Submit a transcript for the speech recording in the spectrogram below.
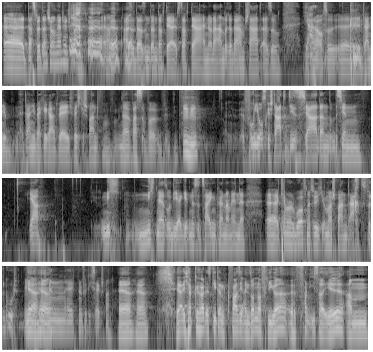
Äh, das wird dann schon ganz schön spannend. Ja, ja, also da sind dann doch der, ist doch der ein oder andere da am Start. Also ja, da auch so äh, Daniel, Daniel Beckegaard wäre ich, wär ich gespannt, ne, was mhm. furios gestartet dieses Jahr, dann so ein bisschen, ja, nicht, nicht mehr so die Ergebnisse zeigen können am Ende. Äh, Cameron Wolf natürlich immer spannend. Ach, das wird gut. Ja, ich, ja. Bin, ich bin wirklich sehr gespannt. Ja, ja. Ja, ich habe gehört, es geht dann quasi ein Sonderflieger äh, von Israel am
